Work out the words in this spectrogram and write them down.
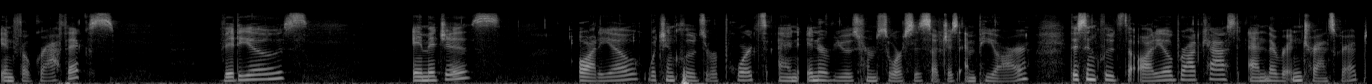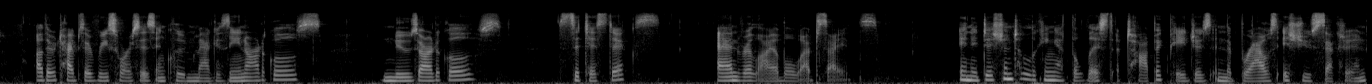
infographics, videos, images, audio, which includes reports and interviews from sources such as NPR. This includes the audio broadcast and the written transcript. Other types of resources include magazine articles, news articles, statistics, and reliable websites. In addition to looking at the list of topic pages in the Browse Issues section,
